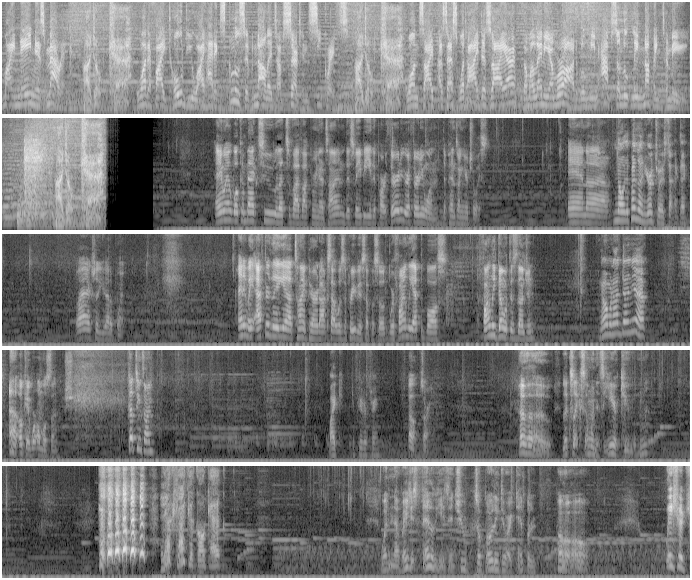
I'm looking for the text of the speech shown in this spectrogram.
My name is Marik. I don't care. What if I told you I had exclusive knowledge of certain secrets? I don't care. Once I possess what I desire, the Millennium Rod will mean absolutely nothing to me. I don't care. Anyway, welcome back to Let's Survive Ocarina of Time. This may be either part 30 or 31. Depends on your choice. And, uh... No, it depends on your choice, technically. Well, actually, you got a point. Anyway, after the uh, time paradox, that was the previous episode, we're finally at the boss. Finally done with this dungeon. No, we're not done yet. Uh, okay, we're almost done. Shh. Cutscene time. Mike, computer screen. Oh, sorry. Ho ho ho! Looks like someone is here, Koume. Looks like a Kotake. What an outrageous fellow he is, intrude so boldly to our temple. Ho ho ho! We should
